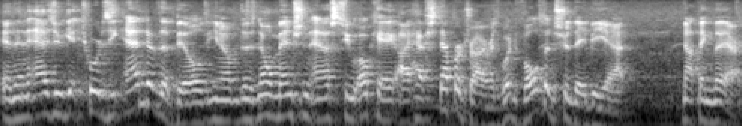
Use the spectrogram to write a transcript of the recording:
And then as you get towards the end of the build, you know, there's no mention as to, okay, I have stepper drivers. What voltage should they be at? Nothing there.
